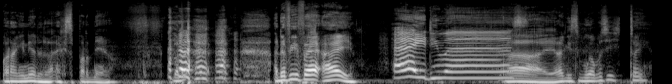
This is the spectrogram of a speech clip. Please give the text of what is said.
orang ini adalah expertnya. ada Vive, hai. Hai Dimas, Hai, lagi sibuk apa sih, coy?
